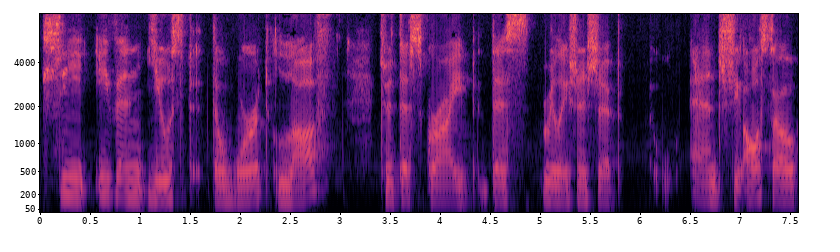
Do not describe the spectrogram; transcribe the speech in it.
she even used the word love to describe this relationship. And she also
